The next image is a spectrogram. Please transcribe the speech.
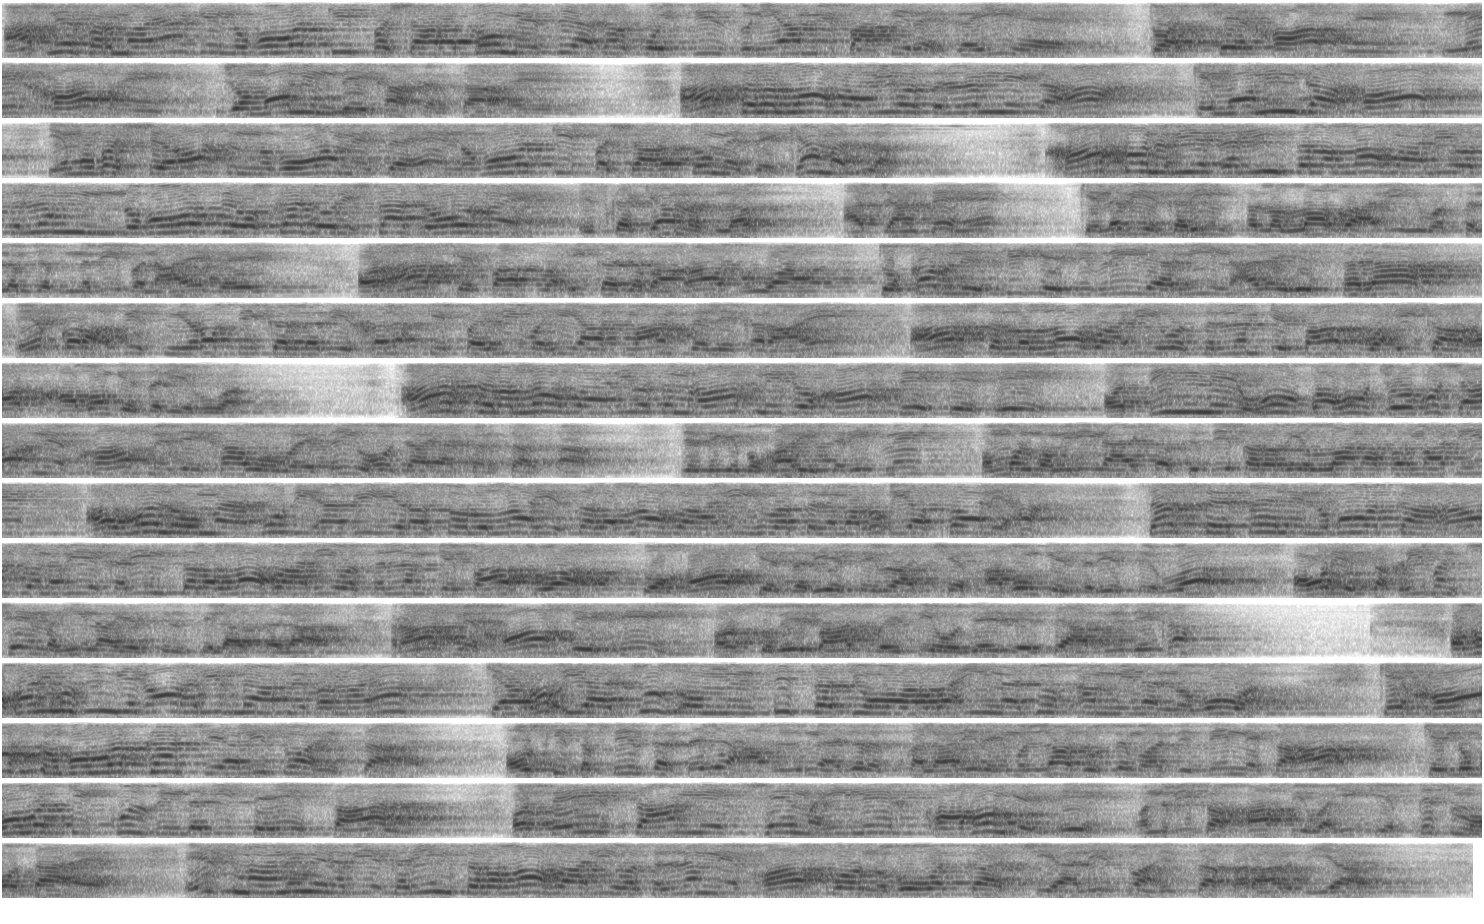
آپ نے فرمایا کہ نبوت کی بشارتوں میں سے اگر کوئی چیز دنیا میں باقی رہ گئی ہے تو اچھے خواب ہیں، نیک خواب ہیں جو مومن دیکھا کرتا ہے۔ آپ صلی اللہ علیہ وسلم نے کہا کہ مومن کا خواب یہ مبشرات نبوا میں سے ہے۔ نبوت کی بشارتوں میں سے کیا مطلب؟ خواب کو نبی کریم صلی اللہ علیہ وسلم نبوت سے اس کا جو رشتہ جوڑ رہے ہیں، اس کا کیا مطلب؟ آپ جانتے ہیں کہ نبی کریم صلی اللہ علیہ وسلم جب نبی بنائے گئے اور آپ کے پاس وہی کا جب آغاز ہوا، تو قبل اسی کے جبریل امین علیہ السلام اقرا بسم ربک الذی خلق کی پہلی وہی آسمان سے لے کر آئے آپ صلی اللہ علیہ وسلم کے پاس وہی کا آغاز خوابوں کے ذریعے ہوا۔ آپ صلی اللہ علیہ وسلم رات میں جو خواب دیکھتے تھے اور دن میں وہ بہو جو کچھ آپ نے خواب میں دیکھا، وہ ویسے ہی ہو جایا کرتا تھا۔ جیسے کہ بخاری شریف میں ام المؤمنین عائشہ صدیقہ رضی اللہ عنہ فرماتی ہیں، اول ما بدی ابی رسول اللہ صلی اللہ علیہ وسلم الرؤیا الصالحہ سب سے پہلے نبوت کا آغاز جو نبی کریم صلی اللہ علیہ وسلم کے پاس ہوا، وہ خوف کے ذریعے سے ہوا، اچھے خوابوں کے ذریعے سے ہوا، اور یہ تقریباً چھ مہینہ یہ سلسلہ چلا۔ رات میں خوف دیکھیں اور صبح بات ویسی ہو جائے جیسے آپ نے دیکھا۔ اور بخاری مسلم کی ایک اور حدیث میں آپ نے فرمایا کیا رؤیا جز من ستت و اربعین جز من النبوہ کہ خاص نبوت کا چھیالیسواں حصہ ہے۔ اور اس کی تفسیر کرتے ہوئے حافظ ابن حجر اسقلانی رحم اللہ دوسرے محدثین نے کہا کہ نبوت کی کل زندگی تیئیس سال، اور تیئیس سال میں چھ مہینے خوابوں کے تھے۔ اور نبی کا خواب بھی وہی کی قسم ہوتا ہے۔ اس معنی میں نبی کریم صلی اللہ علیہ وسلم نے خواب کو نبوت کا چھیالیسواں حصہ قرار دیا۔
